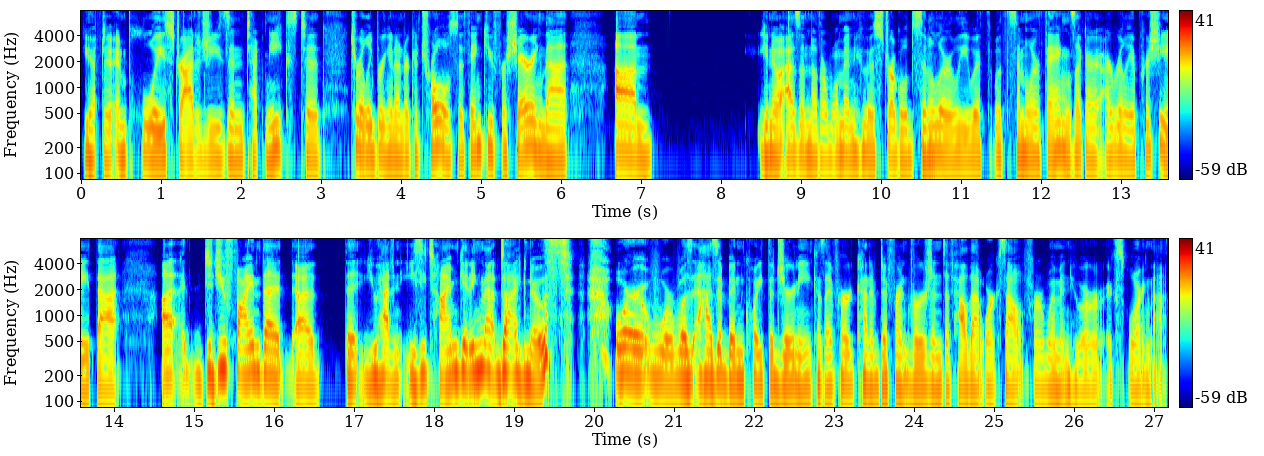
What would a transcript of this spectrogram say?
you have to employ strategies and techniques to to really bring it under control. So thank you for sharing that. Um, you know, as another woman who has struggled similarly with with similar things, like I, I really appreciate that. Uh, did you find that uh, that you had an easy time getting that diagnosed, or or was has it been quite the journey? Because I've heard kind of different versions of how that works out for women who are exploring that.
